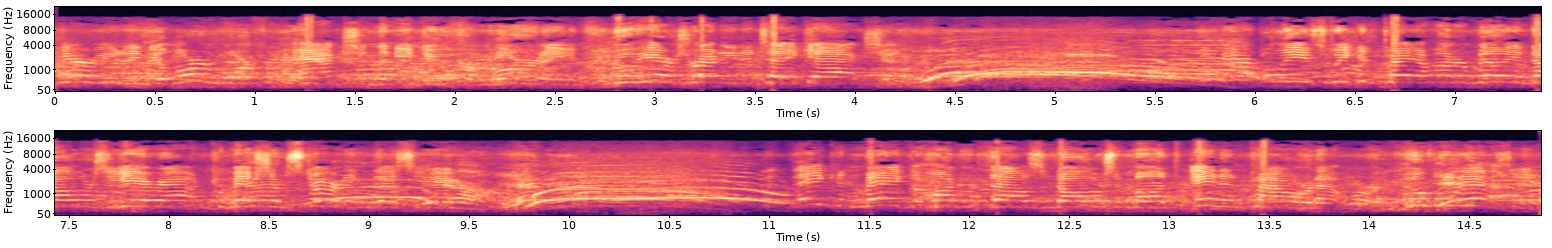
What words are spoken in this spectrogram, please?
Period. And you learn more from action than you do from learning. Who here's ready to take action? Who here believes we can pay $100 million a year out in commission starting this year? They can make $100,000 a month in Empower Network. Who believes it?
